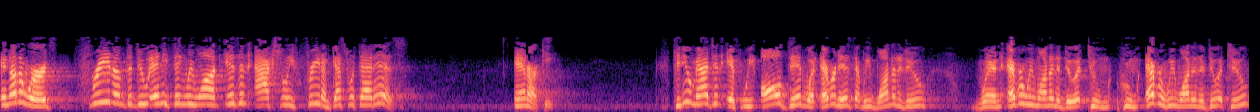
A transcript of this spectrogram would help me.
In other words, freedom to do anything we want isn't actually freedom. Guess what that is? Anarchy. Can you imagine if we all did whatever it is that we wanted to do whenever we wanted to do it to whomever we wanted to do it to,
